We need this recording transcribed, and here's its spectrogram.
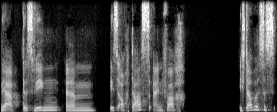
ja, deswegen ähm, ist auch das einfach, ich glaube, es ist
